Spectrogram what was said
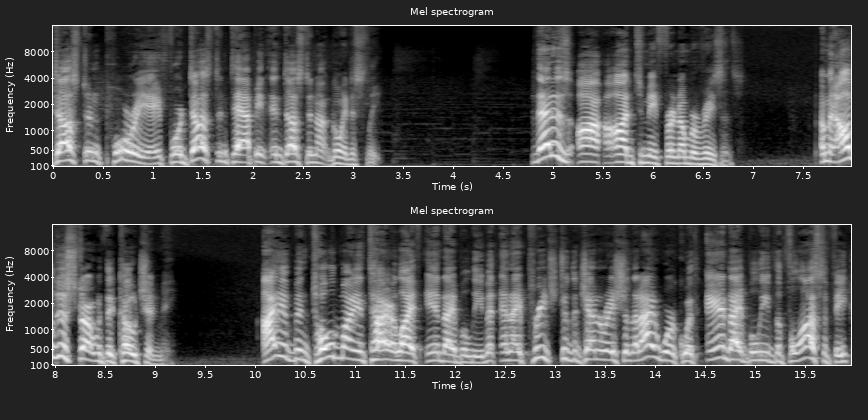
Dustin Poirier for Dustin tapping and Dustin not going to sleep. that is odd to me for a number of reasons. I mean, I'll just start with the coach in me. I have been told my entire life, and I believe it, and I preach to the generation that I work with, and I believe the philosophy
